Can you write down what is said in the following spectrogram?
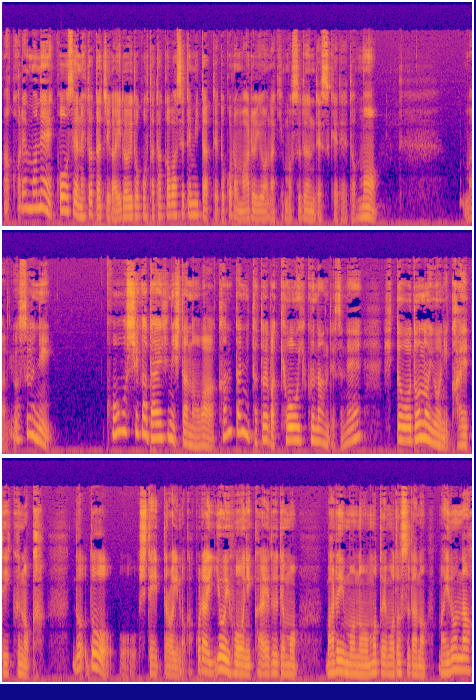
まあこれもね、後世の人たちがいろいろ戦わせてみたってところもあるような気もするんですけれども、まあ要するに、孔子が大事にしたのは簡単に例えば教育なんですね。人をどのように変えていくのか、どどうしていったらいいのか。これは良い方に変えるでも、悪いものを元に戻すだの、まあ、いろんな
